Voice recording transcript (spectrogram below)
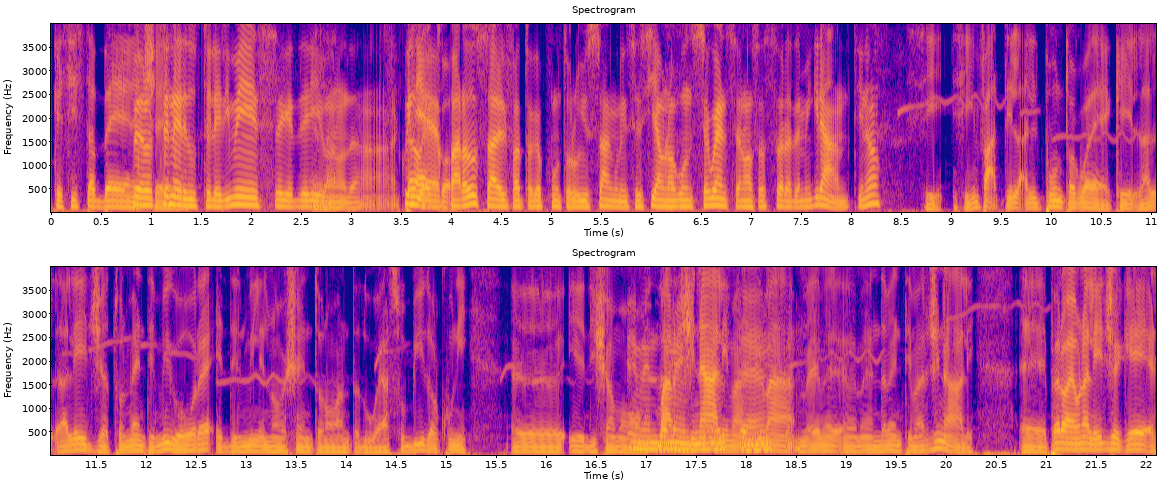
che si sta bene. per eccetera. ottenere tutte le rimesse che derivano da. Quindi Però è ecco- paradossale il fatto che appunto lo Ius Sanguinis sia una conseguenza della nostra storia da migranti, no? Sì, sì, infatti la- il punto qual è? Che la, la legge attualmente in vigore è del 1992, ha subito alcuni eh, diciamo Emendamenti marginali, ma- ma- emendamenti marginali, eh, però è una legge che è,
